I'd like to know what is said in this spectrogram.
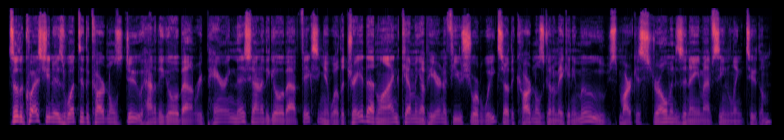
So the question is, what do the Cardinals do? How do they go about repairing this? How do they go about fixing it? Well, the trade deadline coming up here in a few short weeks. Are the Cardinals going to make any moves? Marcus Stroman is a name I've seen linked to them.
